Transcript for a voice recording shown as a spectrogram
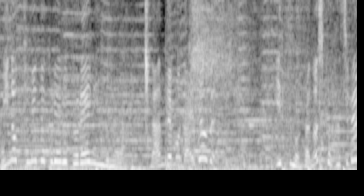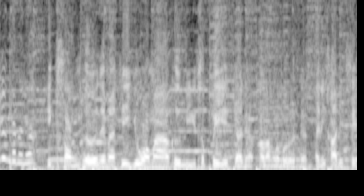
君の決めてくれるトレーニングなら何でも大丈夫 いつも楽しく走れるんだもの อีกสองเทิร์นใช่ไหมที่ยั่วมากก็คือมีสปีดกับเนี่ยพลังระเบิดเนี่ยอันนี้ขาดอีกสิบ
